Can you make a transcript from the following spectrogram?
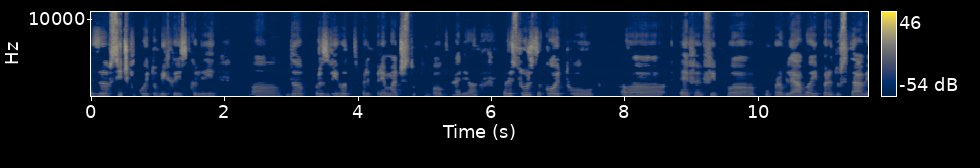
за всички, които биха искали да развиват предприемачеството в България. Ресурса, който а, управлява и предоставя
